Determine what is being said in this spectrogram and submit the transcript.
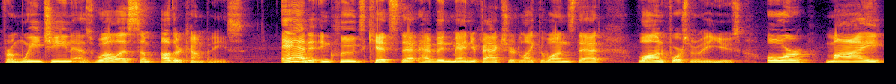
from WeGene, as well as some other companies. And it includes kits that have been manufactured, like the ones that law enforcement may use, or my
